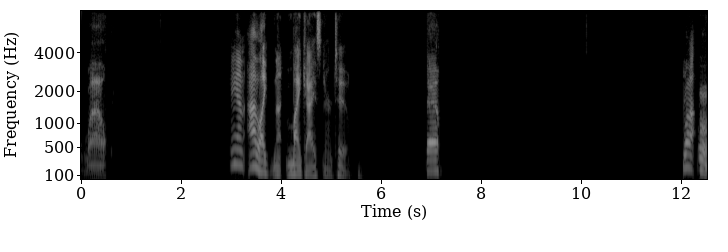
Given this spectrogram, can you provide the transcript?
wow. And I like Mike Eisner too. Yeah. Well, Hmm.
